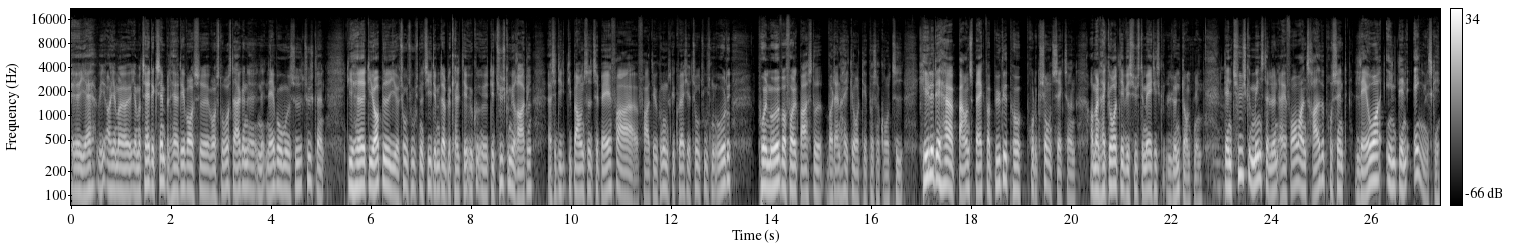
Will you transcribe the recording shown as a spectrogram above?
Øh, ja, og jeg må, jeg må tage et eksempel her. Det er vores, øh, vores store, stærke nabo mod Syd-Tyskland. De, havde, de oplevede i år 2010 dem, der blev kaldt det, øko, øh, det tyske mirakel. Altså de, de bouncede tilbage fra, fra det økonomiske crash i 2008 på en måde, hvor folk bare stod, hvordan har I gjort det på så kort tid? Hele det her bounce back var bygget på produktionssektoren, og man har gjort det ved systematisk løndumpning. Den tyske mindsteløn er i forvejen 30 procent lavere end den engelske.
